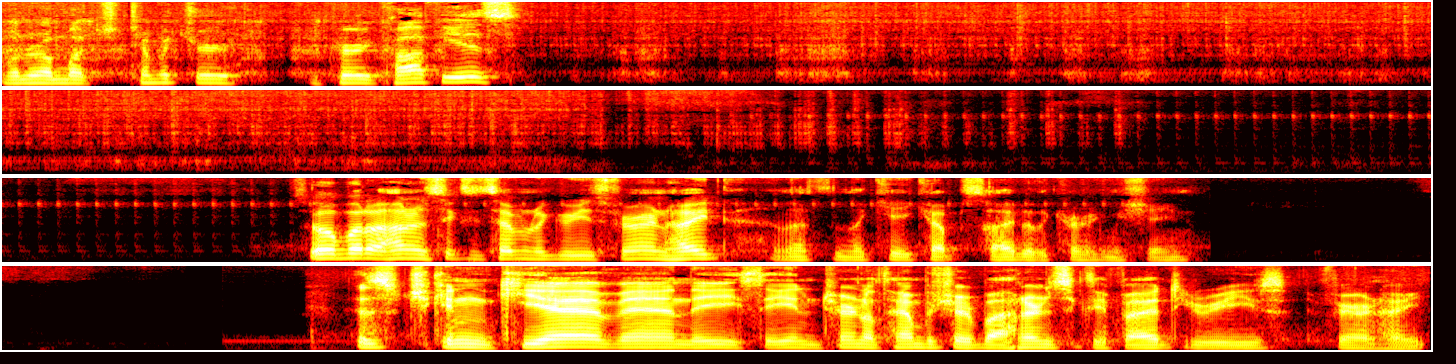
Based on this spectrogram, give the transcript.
Wonder how much temperature the Keurig coffee is? So about 167 degrees Fahrenheit, and that's in the K-cup side of the Keurig machine. This is chicken Kiev, and they say internal temperature about 165 degrees Fahrenheit.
